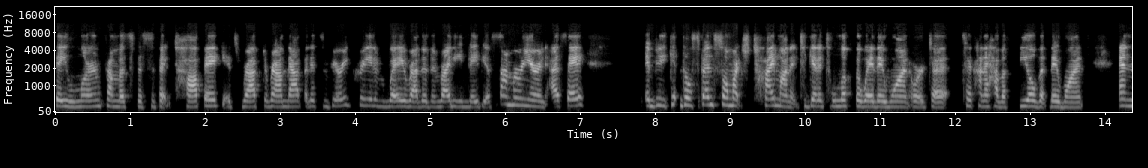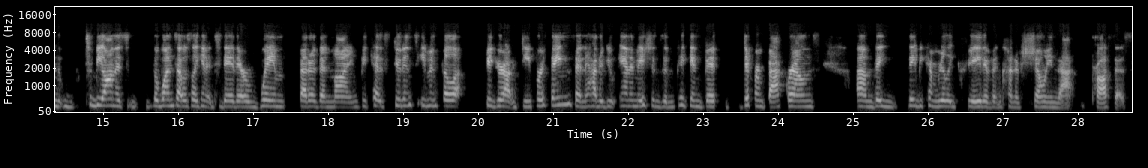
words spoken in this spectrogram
they learn from a specific topic. It's wrapped around that, but it's a very creative way rather than writing maybe a summary or an essay. Be, they'll spend so much time on it to get it to look the way they want or to to kind of have a feel that they want and to be honest the ones i was looking at today they're way better than mine because students even fill out, figure out deeper things and how to do animations and pick in bit different backgrounds um, they they become really creative and kind of showing that process.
